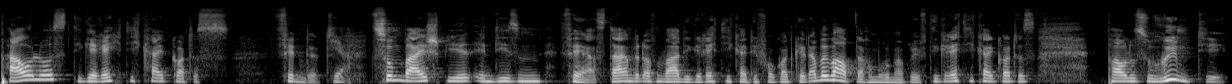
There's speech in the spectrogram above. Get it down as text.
Paulus die Gerechtigkeit Gottes findet. Ja. Zum Beispiel in diesem Vers. Darin wird offenbar die Gerechtigkeit, die vor Gott gilt, aber überhaupt auch im Römerbrief. Die Gerechtigkeit Gottes, Paulus rühmt die.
